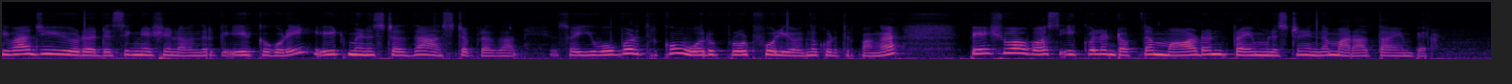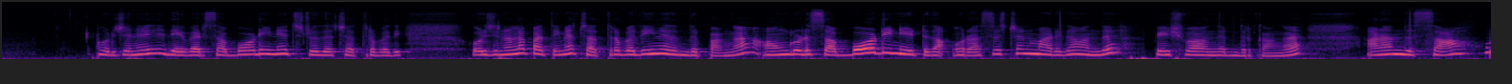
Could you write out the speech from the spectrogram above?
சிவாஜியோட டெசிக்னேஷனில் வந்துருக்கு இருக்கக்கூடிய எயிட் மினிஸ்டர்ஸ் தான் அஷ்டபிரதான். ஸோ ஒவ்வொருத்தருக்கும் ஒரு போர்ட்ஃபோலியோ வந்து கொடுத்துருப்பாங்க. Peshwa was equivalent of the modern prime minister இந்த Maratha empire originally they were subordinates to the Chhatrapati ஒரிஜினலாக பார்த்தீங்கன்னா சத்ரபதினு இருந்திருப்பாங்க. அவங்களோட சப்பார்டினேட்டு தான். ஒரு அசிஸ்டன்ட் மாதிரி தான் வந்து பேஷ்வா வந்து இருந்திருக்காங்க. ஆனால் அந்த சாஹூ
